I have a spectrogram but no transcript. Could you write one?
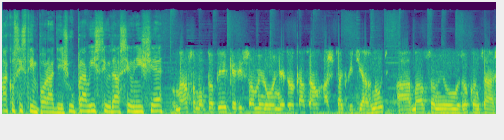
ako si s tým poradíš? Upravíš si ju, dáš si ju nižšie? Mal som obdobie, kedy som ju nedokázal až tak vyťahnuť a mal som ju dokonca až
